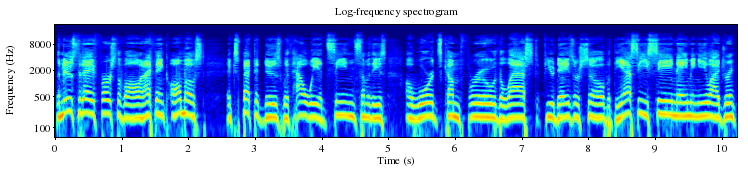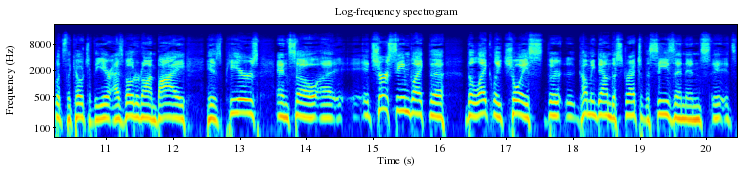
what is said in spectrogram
the news today, first of all, and I think almost expected news with how we had seen some of these awards come through the last few days or so. But the SEC naming Eli Drinkwitz the coach of the year as voted on by his peers. And so, uh, it sure seemed like the, the likely choice coming down the stretch of the season. And it's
